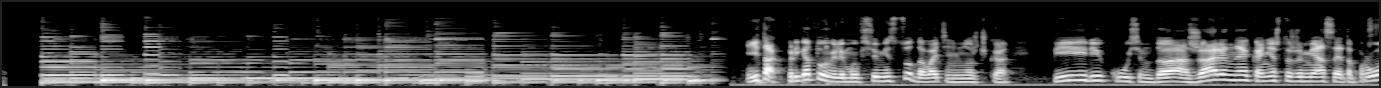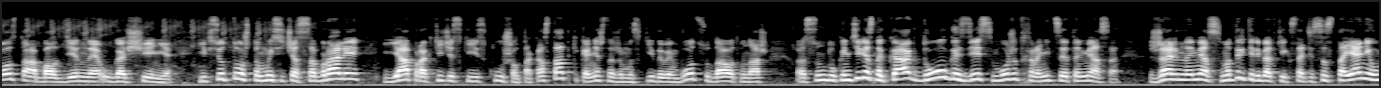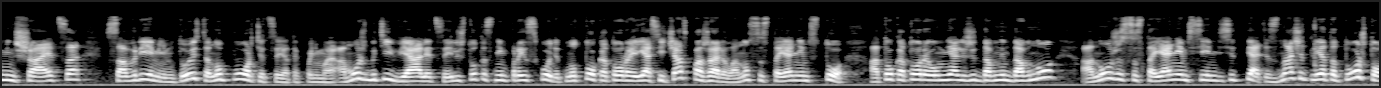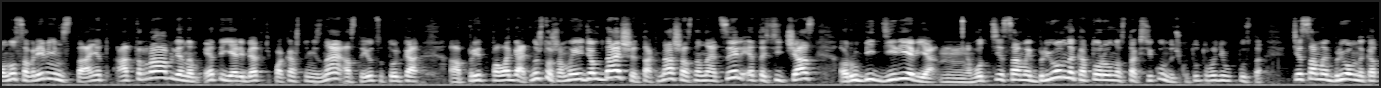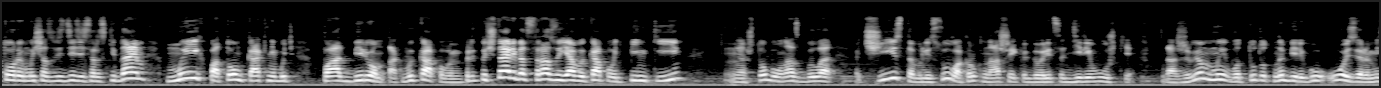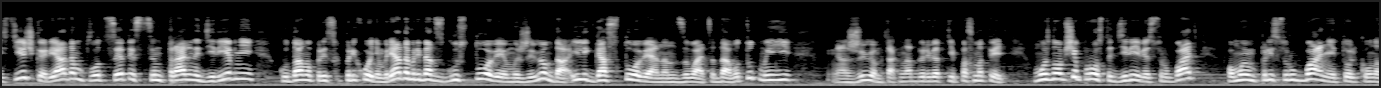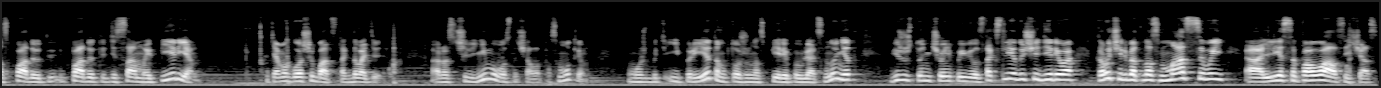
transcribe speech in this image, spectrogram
Итак, приготовили мы все мясо, давайте немножечко Перекусим, да, жареное, конечно же, мясо это просто обалденное угощение. И все то, что мы сейчас собрали, я практически искушал. Так, остатки, конечно же, мы скидываем вот сюда, вот в наш э, сундук. Интересно, как долго здесь сможет храниться это мясо? Жареное мясо, смотрите, ребятки, кстати, состояние уменьшается со временем, то есть оно портится, я так понимаю. А может быть и вялится, или что-то с ним происходит. Но то, которое я сейчас пожарил, оно с состоянием 100. А то, которое у меня лежит давным-давно, оно уже с состоянием 75. Значит ли это то, что оно со временем станет отравленным? Это я, ребятки, пока что не знаю, остается только а, предполагать. Ну что ж, а мы идем дальше. Так, наша основная цель это сейчас рубить деревья. Вот те самые бревна, которые у нас... Так, секундочку, тут вроде бы пусто. Те самые бревна, которые мы сейчас везде здесь раскидаем, мы их потом как-нибудь подберем. Так, выкапываем. Предпочитаю, ребят, сразу я выкапывать пеньки. Э, чтобы у нас было чисто в лесу вокруг нашей, как говорится, деревушки. Да, живем мы вот тут вот на берегу озера. Местечко рядом вот с этой с центральной деревней, куда мы приходим. Рядом, ребят, с Густовием мы живем, да, или Гастовия она называется. Да, вот тут мы и э, живем. Так, надо, ребятки, посмотреть. Можно вообще просто деревья срубать. По-моему, при срубании только у нас падают, падают эти самые перья. Хотя могу ошибаться. Так, давайте расчленим его сначала, посмотрим. Может быть, и при этом тоже у нас перья появляются. Но нет, вижу, что ничего не появилось. Так, следующее дерево. Короче, ребят, у нас массовый а, лесоповал сейчас.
